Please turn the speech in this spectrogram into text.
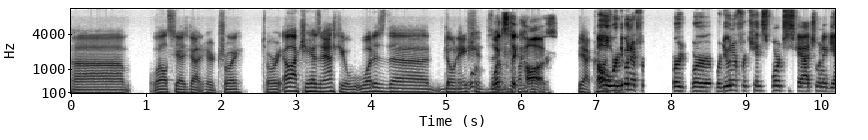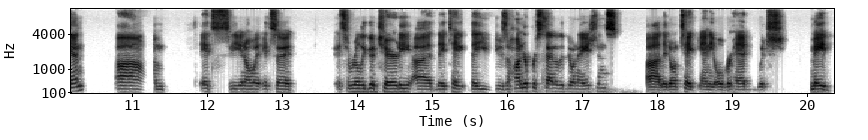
Um, what else you guys got here, Troy? Tori. Oh, actually, hasn't asked you. What is the donation? What's the cause? Yeah. Cause oh, we're doing it for we're we're we're doing it for Kids Sports Saskatchewan again. Um, it's you know it's a it's a really good charity. Uh, they take they use 100 percent of the donations. Uh, they don't take any overhead, which made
